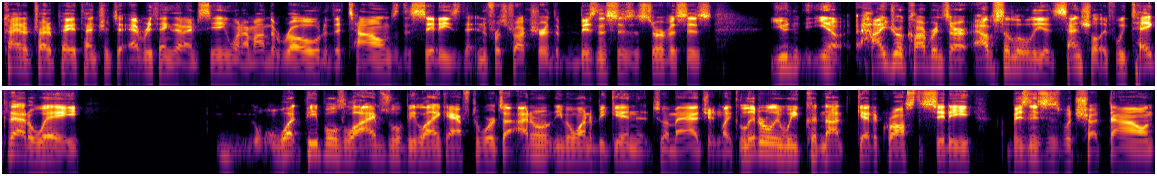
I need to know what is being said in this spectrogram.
kind of try to pay attention to everything that I'm seeing when I'm on the road, the towns, the cities, the infrastructure, the businesses, the services. You you know, hydrocarbons are absolutely essential. If we take that away, what people's lives will be like afterwards i don't even want to begin to imagine. Like literally we could not get across the city. Businesses would shut down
